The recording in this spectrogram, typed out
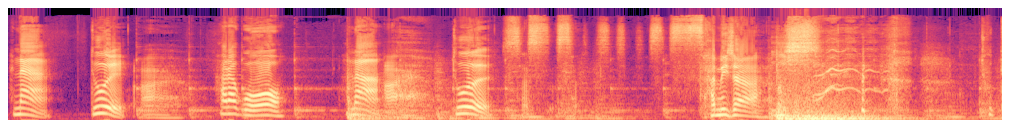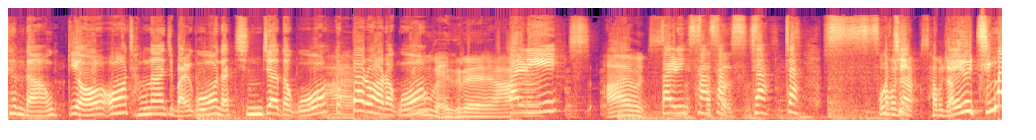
하나, 둘, 아유, 하라고. 하나, 아유, 둘, 사, 사, 사, 사, 삼이자. 이씨. 좋텐다. 웃겨. 어, 장난하지 말고. 나 진지하다고. 아, 똑바로 하라고. 왜 그래? 아, 빨리. 사- 아유, 빨리 사, 사, 자, 자. 옳지. 사보자, 사보자. 에휴, 정말!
